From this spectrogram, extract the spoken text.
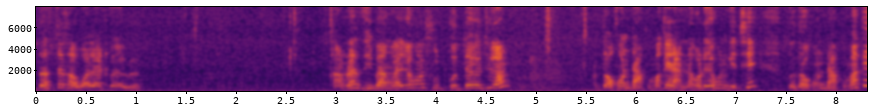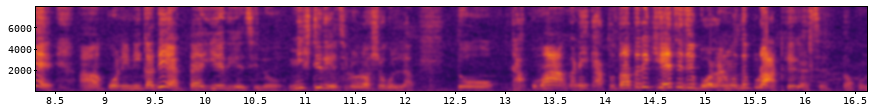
আস্তে আস্তে খাও গলা আটকে যাবে। আমরা জি বাংলায় যখন শ্যুট করতে গেছিলাম তখন ঠাকুমাকে রান্না করে যখন গেছি তো তখন ঠাকুমাকে কনিনিকা দিয়ে একটা ইয়ে দিয়েছিল মিষ্টি দিয়েছিল রসগোল্লা। তো ঠাকুমা মানে এত তাড়াতাড়ি খেয়েছে যে গলার মধ্যে পুরো আটকে গেছে তখন।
